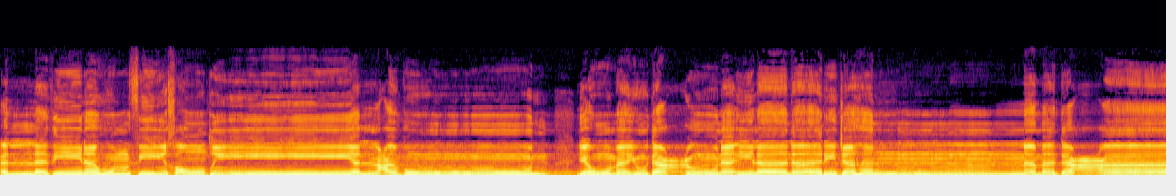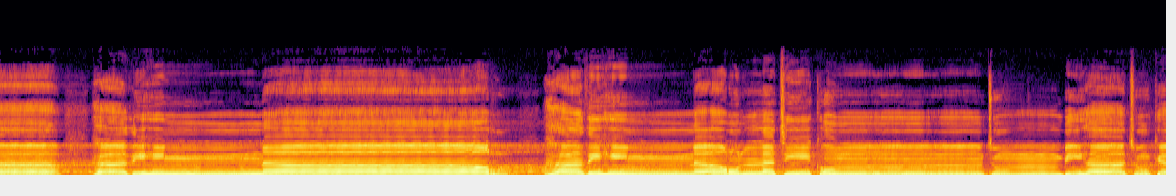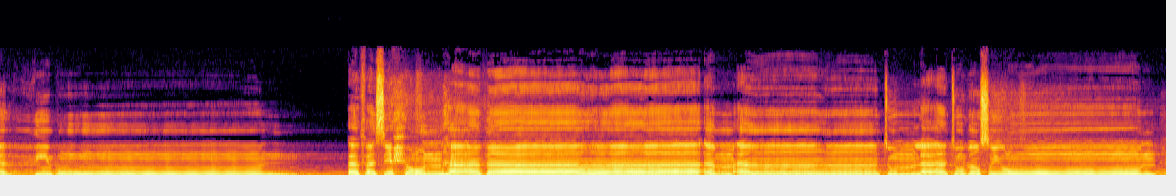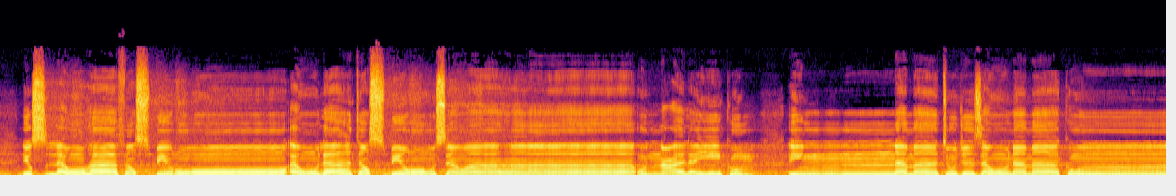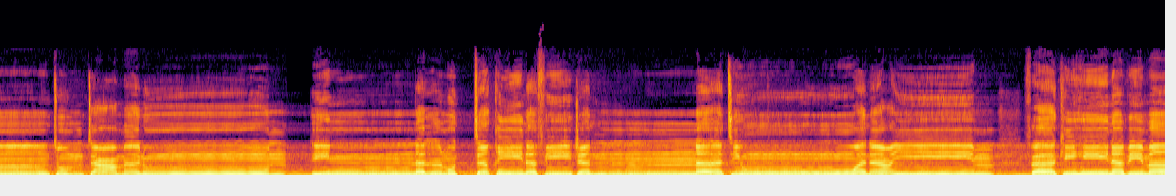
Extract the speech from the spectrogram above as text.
الذين هم في خوض يلعبون. يوم يدعون إلى نار جهنم دعا. هذه النار هذه النار التي كنتم بها تكذبون. أفسحر هذا أم أنتم لا تبصرون؟ اصلوها فاصبروا أو لا تصبروا سواء عليكم إنما تجزون ما كنتم تعملون. إن المتقين في جنات ونعيم. فاكهين بما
